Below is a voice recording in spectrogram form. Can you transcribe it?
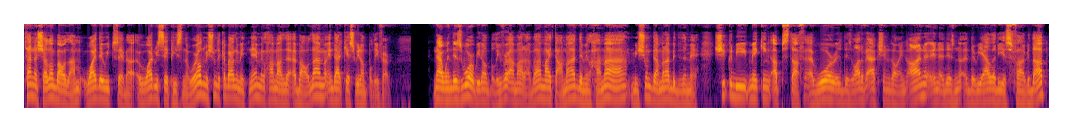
Tana Shalom Ba'olam. Why do we say? Why do we say peace in the world? Mishum de Milhama Ba'olam. In that case, we don't believe her. Now, when there's war, we don't believe her. De mishum de She could be making up stuff. A war there's a lot of action going on, and there's no, the reality is fogged up,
